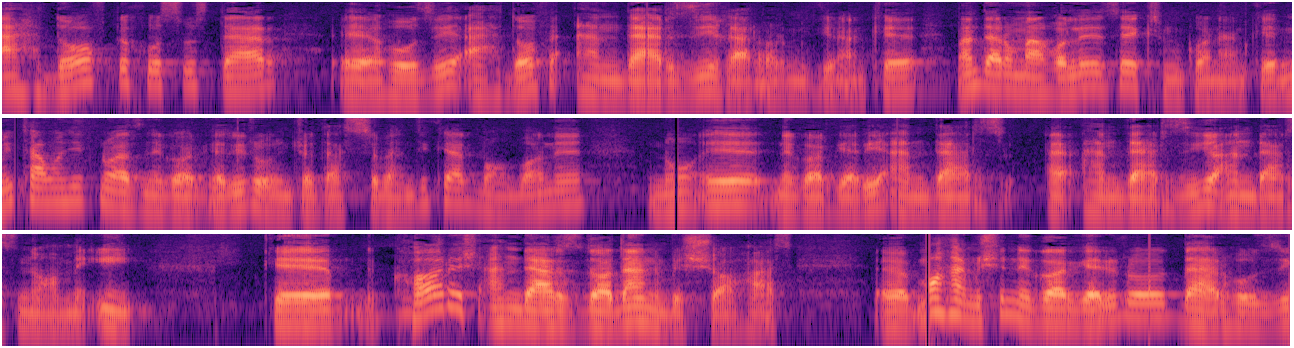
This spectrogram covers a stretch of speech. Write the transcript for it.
اهداف به خصوص در حوزه اهداف اندرزی قرار می‌گیرن که من در اون مقاله ذکر می‌کنم که می‌توان یک نوع از نگارگری رو اینجا دسته‌بندی کرد به عنوان نوع نگارگری اندرز، اندرزی یا اندرزنامه ای که کارش اندرز دادن به شاه هست. ما همیشه نگارگری رو در حوزه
